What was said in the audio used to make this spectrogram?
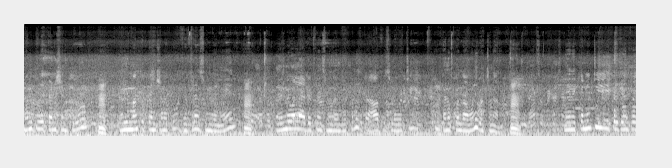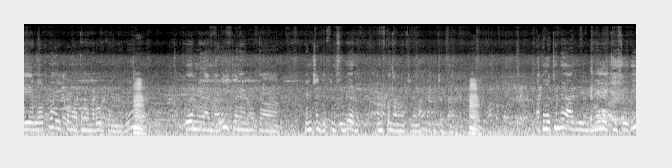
మంత్ పెన్షన్కు ఈ మంత్ పెన్షన్కు డిఫరెన్స్ ఉందని. ఎందువల్ల డిఫరెన్స్ ఉందని చెప్పని ఇక్కడ ఆఫీస్లో వచ్చి కనుక్కుందామని వచ్చినాను. నేను ఇక్కడ నుంచి ఇక్కడికి ఎంటర్ అయ్యే లోపల ఇక్కడ అతను నిలబడుకున్నాడు ఉమ్, ఏమి అన్నాడు? ఇట్లా నేను ఇట్లా పెన్షన్ డిఫరెన్స్ ఉంది అది కనుక్కుందామని వచ్చినాను అని చెప్పి చెప్తాను అతను వచ్చింది అది నేనే చూసేది.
